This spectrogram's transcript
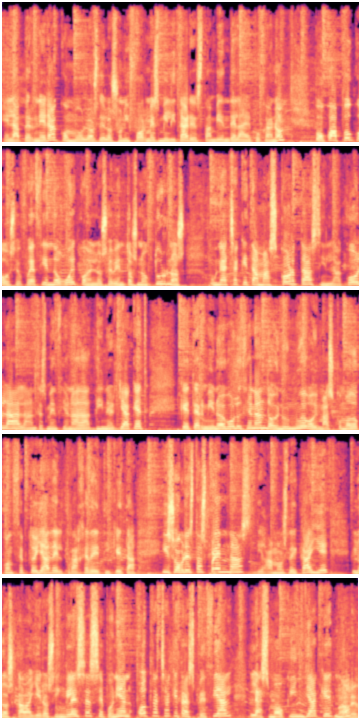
en la pernera como los de los uniformes militares también de la época, ¿no? Poco a poco se fue haciendo hueco en los eventos nocturnos una chaqueta más corta, sin la cola, la antes mencionada dinner jacket, que terminó evolucionando en un nuevo y más cómodo concepto ya del traje de etiqueta. Y sobre estas prendas, digamos de calle, los caballeros ingleses se ponían otra chaqueta especial, la smoking jacket, ¿no? Vale.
